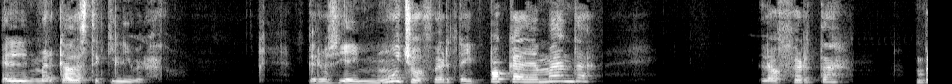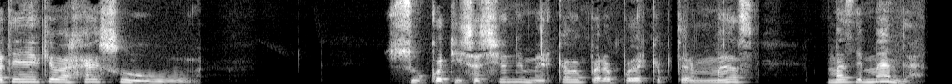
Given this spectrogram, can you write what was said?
el mercado está equilibrado. Pero si hay mucha oferta y poca demanda, la oferta va a tener que bajar su su cotización de mercado para poder captar más, más demanda.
